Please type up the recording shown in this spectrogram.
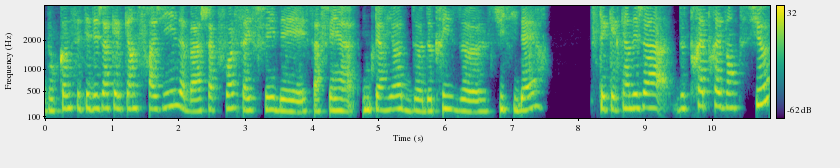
donc comme c'était déjà quelqu'un de fragile, bah, à chaque fois ça fait, des, ça fait une période de crise euh, suicidaire. C'était quelqu'un déjà de très très anxieux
